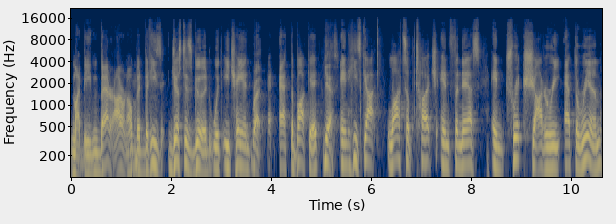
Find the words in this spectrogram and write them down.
Might be even better. I don't know, but but he's just as good with each hand Mm-hmm. Right. at the bucket. Yes. and he's got lots of touch and finesse and trick shottery at the rim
